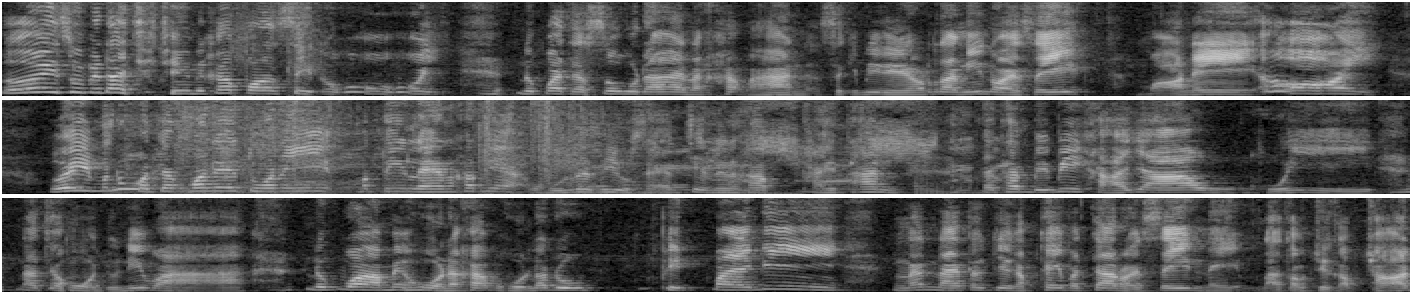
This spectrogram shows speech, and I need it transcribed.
เอ้ย สู้ไม่ได้จริงๆนะครับปรสิตโอ้โหนึกว่าจะสู้ได้นะครับอ่าสกิบิดี้ร่างนี้หน่อยสิมานี่โอ้ย เฮ้ย มันโหดจังวะเนี่ยตัวนี้มันตีแรงนครับเนี่ย โอ้โหเลือดไปอยู่แสนเจ็ดเลยนะครับไททันไททันเบบี้ขายาวโอ้โหน่าจะโหดอยู่นี่หว่านึกว่าไม่โหดนะครับโอ้โหแล้วดูผิดไปนี่นั้นนายต้องเจอกับเทพเจ้าหน่อยสินี่นายต้องเจอกับฉัน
